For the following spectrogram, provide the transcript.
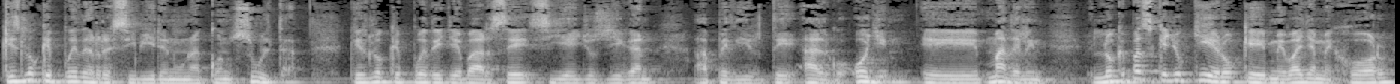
¿Qué es lo que puede recibir en una consulta? ¿Qué es lo que puede llevarse si ellos llegan a pedirte algo? Oye, eh, Madeleine, lo que pasa es que yo quiero que me vaya mejor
